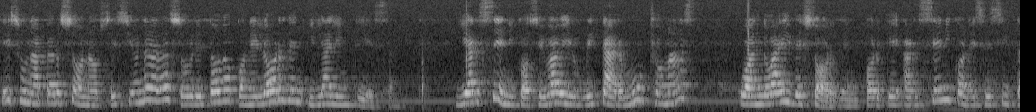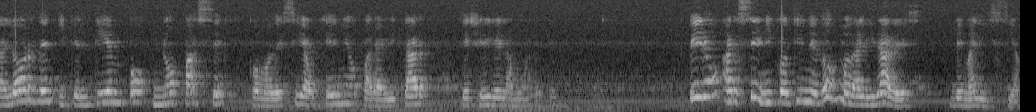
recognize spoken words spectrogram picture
que es una persona obsesionada sobre todo con el orden y la limpieza. Y Arsénico se va a irritar mucho más cuando hay desorden, porque Arsénico necesita el orden y que el tiempo no pase, como decía Eugenio, para evitar que llegue la muerte. Pero arsénico tiene dos modalidades de malicia.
